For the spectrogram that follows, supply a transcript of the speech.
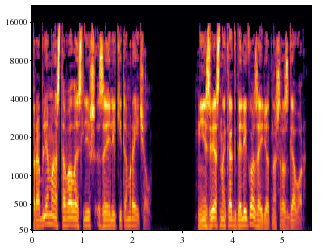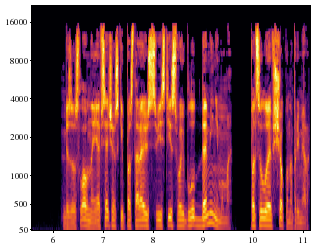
Проблема оставалась лишь за Эликитом Рэйчел. Неизвестно, как далеко зайдет наш разговор. Безусловно, я всячески постараюсь свести свой блуд до минимума, поцелуя в щеку, например.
